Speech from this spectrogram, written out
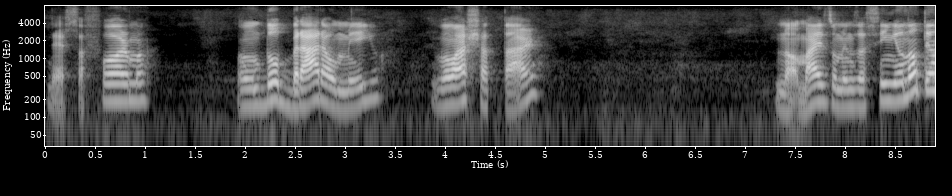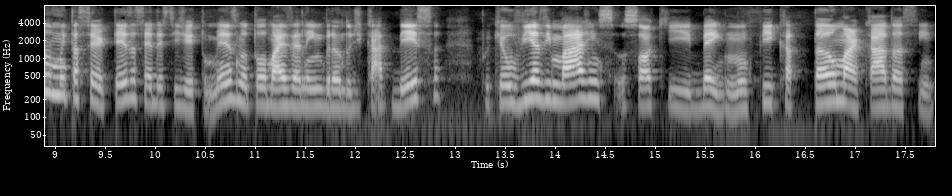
Dessa forma. Vão dobrar ao meio. Vão achatar. Não, mais ou menos assim. Eu não tenho muita certeza se é desse jeito mesmo. Eu tô mais é lembrando de cabeça. Porque eu vi as imagens, só que, bem, não fica tão marcado assim.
